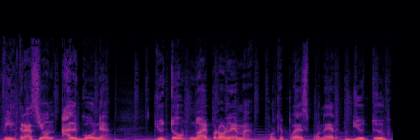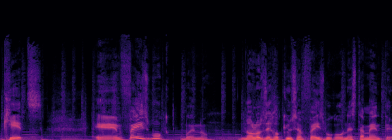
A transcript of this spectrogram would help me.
filtración alguna. YouTube no hay problema porque puedes poner YouTube Kids. En Facebook, bueno, no los dejo que usen Facebook honestamente.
